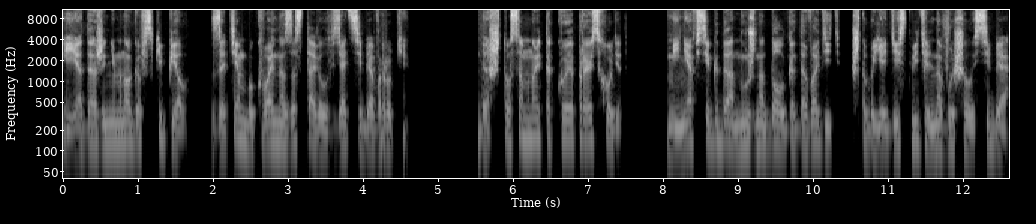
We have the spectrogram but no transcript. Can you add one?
Я даже немного вскипел, затем буквально заставил взять себя в руки. Да что со мной такое происходит? Меня всегда нужно долго доводить, чтобы я действительно вышел из себя.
